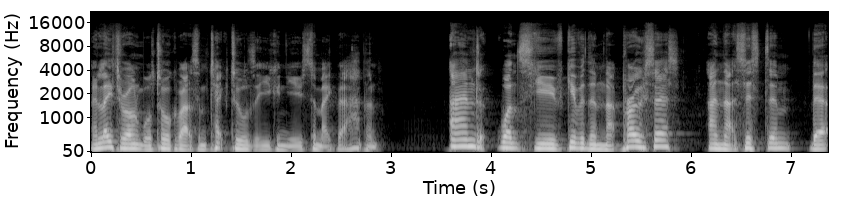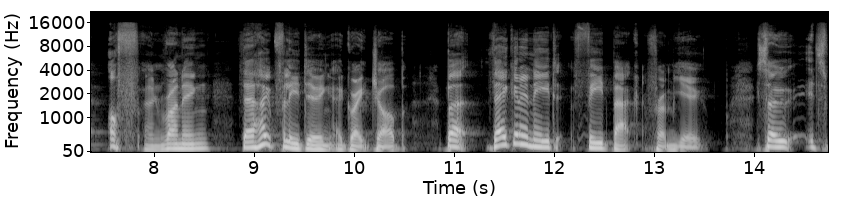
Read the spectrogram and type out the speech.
And later on, we'll talk about some tech tools that you can use to make that happen. And once you've given them that process, and that system, they're off and running. They're hopefully doing a great job, but they're going to need feedback from you. So it's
